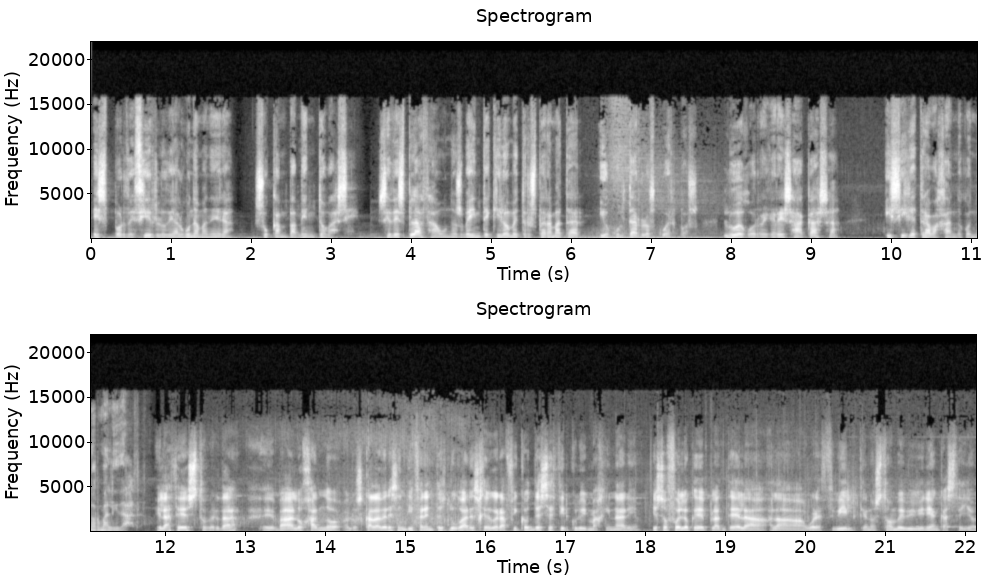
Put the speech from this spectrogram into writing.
Es, por decirlo de alguna manera, su campamento base. Se desplaza a unos 20 kilómetros para matar y ocultar los cuerpos. Luego regresa a casa y sigue trabajando con normalidad. Él hace esto, ¿verdad? Eh, va alojando a los cadáveres en diferentes lugares geográficos de ese círculo imaginario. Y eso fue lo que planteé a la Guardia Civil, que Nostombe viviría en Castellón.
